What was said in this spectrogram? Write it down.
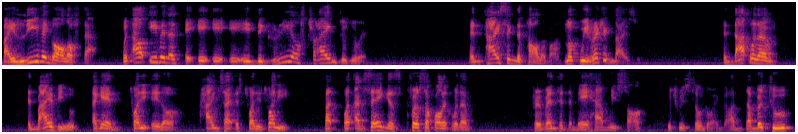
by leaving all of that, without even a, a, a, a, degree of trying to do it. Enticing the Taliban. Look, we recognize you. And that would have, in my view, again, 20, you know, hindsight is 2020. But what I'm saying is, first of all, it would have prevented the mayhem we saw, which was still going on. Number two,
